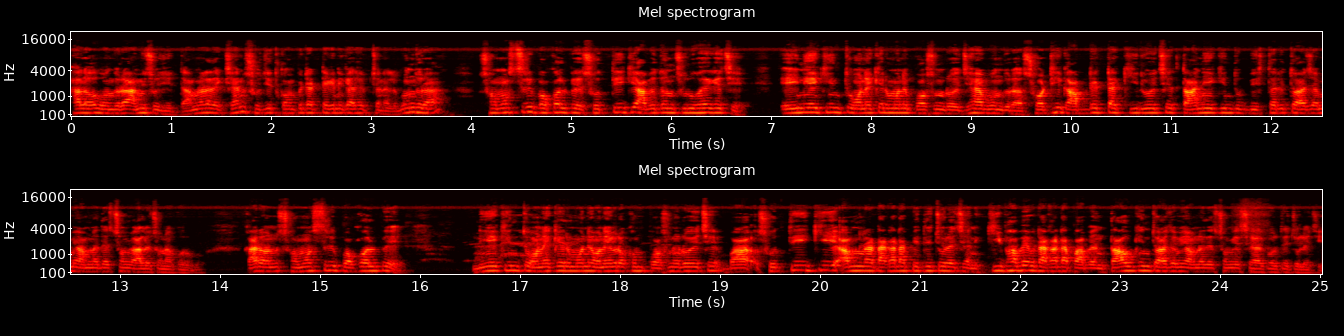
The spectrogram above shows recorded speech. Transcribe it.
হ্যালো বন্ধুরা, আমি সুজিত। আপনারা দেখছেন Sujit computer technical help channel বন্ধুরা, সমশ্রী প্রকল্পে সত্যিই কি আবেদন শুরু হয়ে গেছে? এই নিয়ে কিন্তু অনেকের মনে প্রশ্ন রয়েছে। হ্যাঁ বন্ধুরা, সঠিক আপডেটটা কি রয়েছে তা নিয়ে কিন্তু বিস্তারিত আজ আমি আপনাদের সঙ্গে আলোচনা করব। কারণ সমশ্রী প্রকল্পে নিয়ে কিন্তু অনেকের মনে অনেক রকম প্রশ্ন রয়েছে বা সত্যিই কি আপনারা টাকাটা পেতে চলেছেন? কীভাবে টাকাটা পাবেন? তাও কিন্তু আজ আমি আপনাদের সঙ্গে শেয়ার করতে চলেছি।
